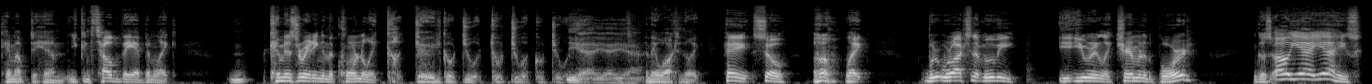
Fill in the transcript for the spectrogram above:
came up to him. You can tell that they had been like commiserating in the corner, like, "Go- dude, go do it, go do it, go do it. Yeah, yeah, yeah. And they walked in, they're like, hey, so, oh, like, we're, we're watching that movie. You, you were in like chairman of the board? He goes, oh, yeah, yeah. He's,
